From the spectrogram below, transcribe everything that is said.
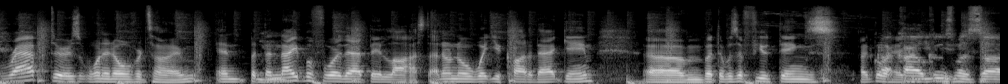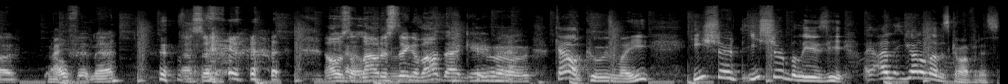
Raptors won in overtime, and but the night before that they lost. I don't know what you caught of that game, um, but there was a few things. Uh, go Uh, ahead. Kyle You- Kuzma's uh, outfit, man. That's it. that was the loudest thing about that game, man. Oh, Kyle Kuzma, he he sure he sure believes he. I, I, you gotta love his confidence.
